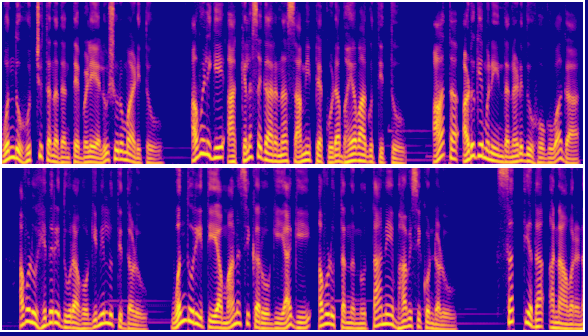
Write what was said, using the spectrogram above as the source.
ಒಂದು ಹುಚ್ಚುತನದಂತೆ ಬೆಳೆಯಲು ಶುರುಮಾಡಿತು. ಅವಳಿಗೆ ಆ ಕೆಲಸಗಾರನ ಸಾಮೀಪ್ಯ ಕೂಡ ಭಯವಾಗುತ್ತಿತ್ತು. ಆತ ಅಡುಗೆ ಮನೆಯಿಂದ ನಡೆದು ಹೋಗುವಾಗ ಅವಳು ಹೆದರಿ ದೂರ ಹೋಗಿ ನಿಲ್ಲುತ್ತಿದ್ದಳು. ಒಂದು ರೀತಿಯ ಮಾನಸಿಕ ರೋಗಿಯಾಗಿ ಅವಳು ತನ್ನನ್ನು ತಾನೇ ಭಾವಿಸಿಕೊಂಡಳು. ಸತ್ಯದ ಅನಾವರಣ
